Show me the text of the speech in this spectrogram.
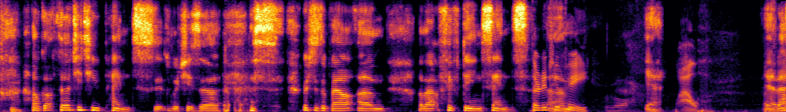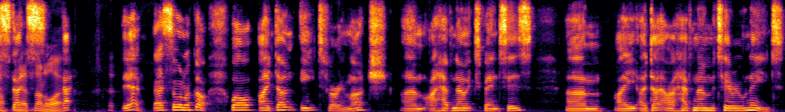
I've got 32 pence, which is uh, which is about um, about 15 cents. 32p. Yeah. Wow. yeah, That's that's not- that's, that's not a lot. that- yeah, that's all I've got. Well, I don't eat very much. Um, I have no expenses. Um, I I, don't, I have no material needs.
